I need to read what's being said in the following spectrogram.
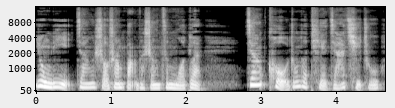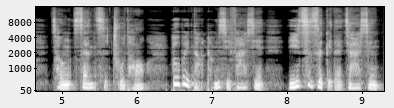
用力将手上绑的绳子磨断，将口中的铁夹取出，曾三次出逃，都被党成喜发现，一次次给他加刑，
